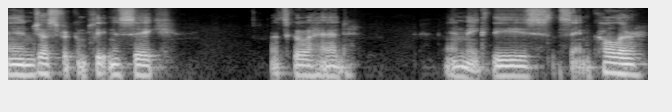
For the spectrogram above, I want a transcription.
And just for completeness sake, let's go ahead and make these the same color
